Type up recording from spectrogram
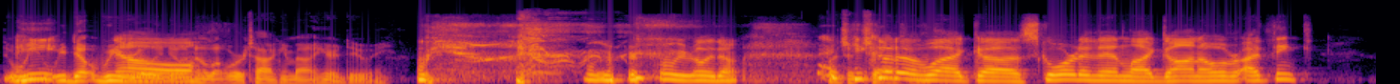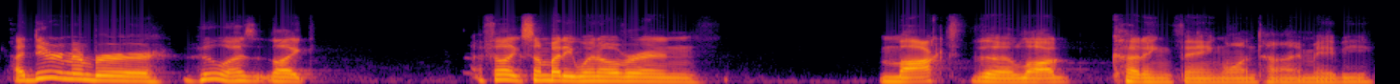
we, He- we don't we really don't know what we're talking about here, do we? we really don't. Bunch He could have like uh, scored and then like gone over. I think I do remember who was like. I feel like somebody went over and mocked the log cutting thing one time. Maybe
